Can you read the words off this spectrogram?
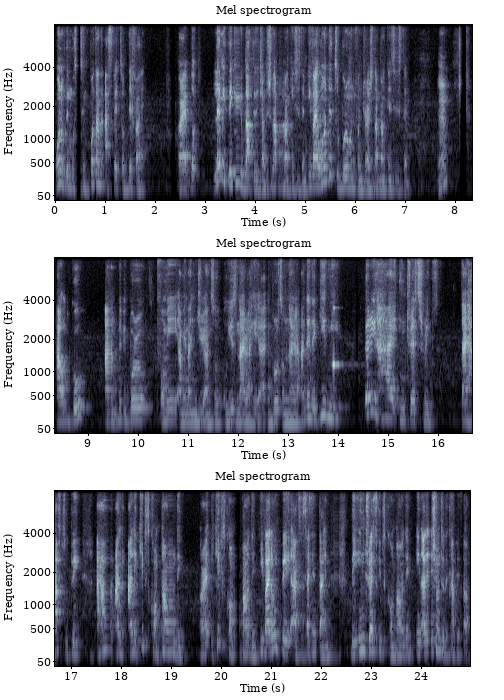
one of the most important aspects of DeFi. All right, but let me take you back to the traditional banking system. If I wanted to borrow money from the traditional banking system, Hmm? I would go and maybe borrow for me. I'm a Nigerian, so we'll use Naira here. I borrow some Naira, and then they give me very high interest rates I have to pay. I have, and, and it keeps compounding. All right, it keeps compounding. If I don't pay at a certain time, the interest keeps compounding in addition to the capital.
